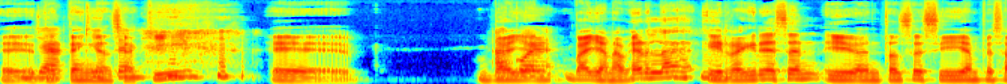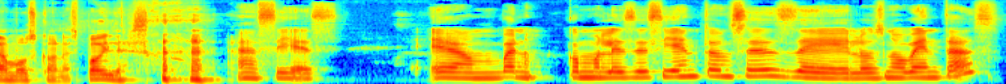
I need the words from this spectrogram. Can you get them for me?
eh, deténganse aquí, eh, vayan, vayan, a verla y regresen y entonces sí empezamos con spoilers. Así es. Em, bueno, como les decía entonces de los noventas,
